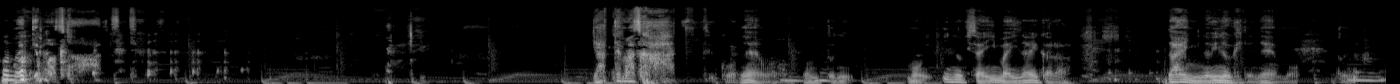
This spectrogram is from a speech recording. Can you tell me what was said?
炎燃えてますかつって。やってますかつって、こうね、もう本当に。もう猪木さん今いないから、第二の猪木でね、もう。うん、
